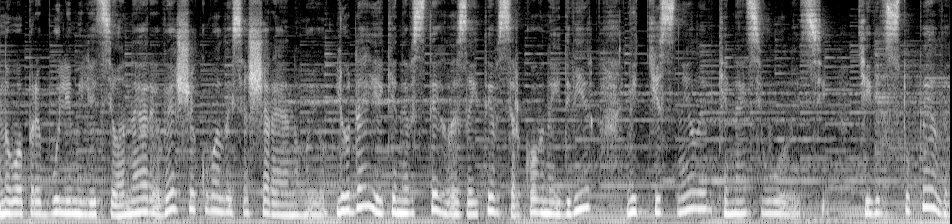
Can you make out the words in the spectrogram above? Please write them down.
Новоприбулі міліціонери вишикувалися шеренгою. Людей, які не встигли зайти в церковний двір, відтіснили в кінець вулиці. Ті відступили,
